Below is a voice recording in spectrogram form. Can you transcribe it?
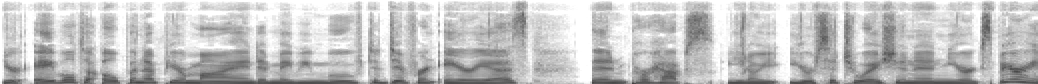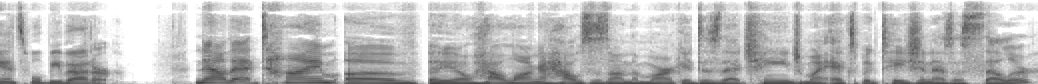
you're able to open up your mind and maybe move to different areas, then perhaps, you know, your situation and your experience will be better. Now that time of you know how long a house is on the market does that change my expectation as a seller?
